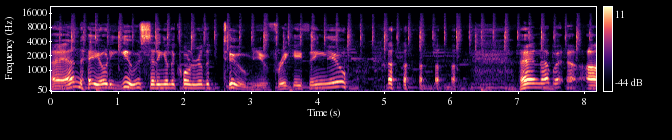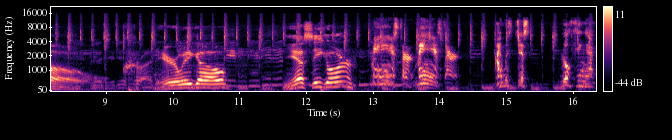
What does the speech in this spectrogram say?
And hey-o to you, sitting in the corner of the tomb, you freaky thing, you. and that wa- uh, oh, crud, here we go. Yes, Igor? Master, master, I was just looking at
